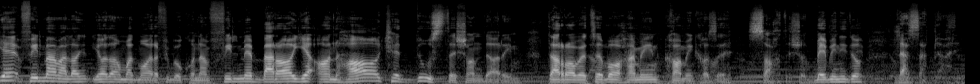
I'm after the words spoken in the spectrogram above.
یه فیلم هم الان یاد آمد معرفی بکنم. فیلم برای آنها که دوستشان داریم. در رابطه با همین کامیکازه ساخته شد. ببینید و لذت ببرید.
